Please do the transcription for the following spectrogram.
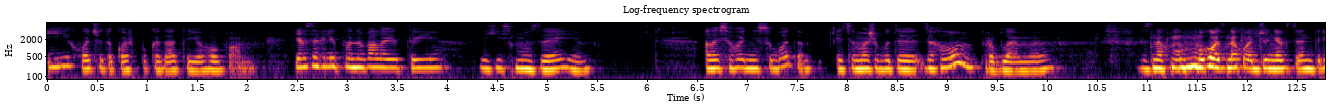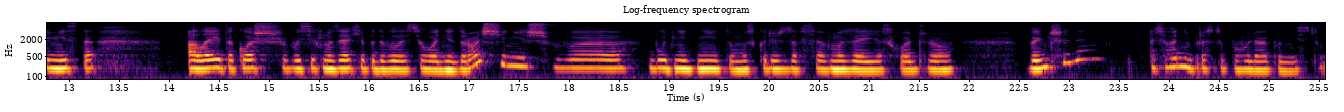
і хочу також показати його вам. Я взагалі планувала йти в якісь музеї, але сьогодні субота, і це може бути загалом проблемою мого знаходження в центрі міста. Але і також в усіх музеях я подивилась сьогодні дорожче, ніж в будні дні, тому, скоріш за все, в музеї я сходжу в інший день, а сьогодні просто погуляю по місту.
